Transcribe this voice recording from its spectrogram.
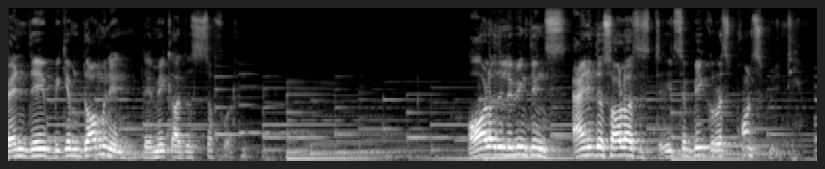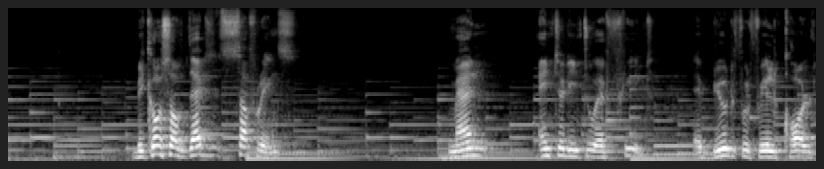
When they become dominant, they make others suffer. All of the living things and in the solar system, it's a big responsibility. Because of that sufferings, man entered into a field, a beautiful field called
